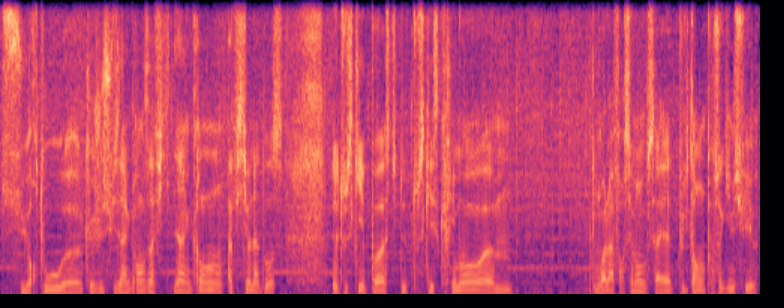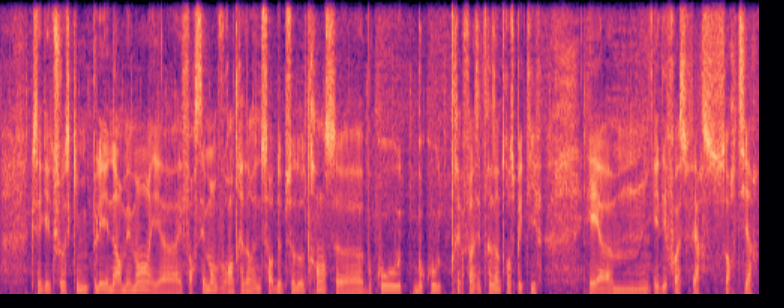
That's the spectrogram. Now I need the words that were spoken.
surtout que je suis un grand, un grand aficionados de tout ce qui est post, de tout ce qui est scrimo. Voilà, forcément, vous savez depuis le temps, pour ceux qui me suivent, que c'est quelque chose qui me plaît énormément et, euh, forcément, vous rentrez dans une sorte de pseudo-trance euh, beaucoup, beaucoup, enfin, c'est très introspectif et, euh, et, des fois se faire sortir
